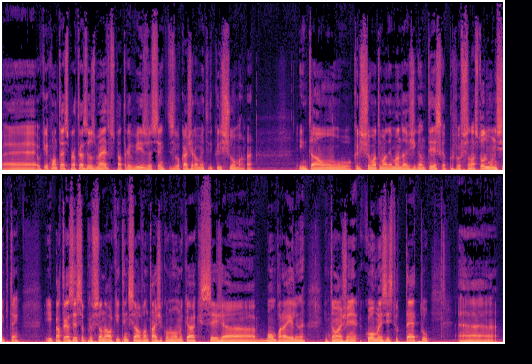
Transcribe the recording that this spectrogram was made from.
É, o que acontece? Para trazer os médicos para Treviso, eles têm que deslocar geralmente de Criciúma, né? Então, o Criciúma tem uma demanda gigantesca por profissionais, todo município tem. E para trazer esse profissional aqui tem que ser uma vantagem econômica que seja bom para ele, né? Então, a gente, como existe o teto. Uh,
